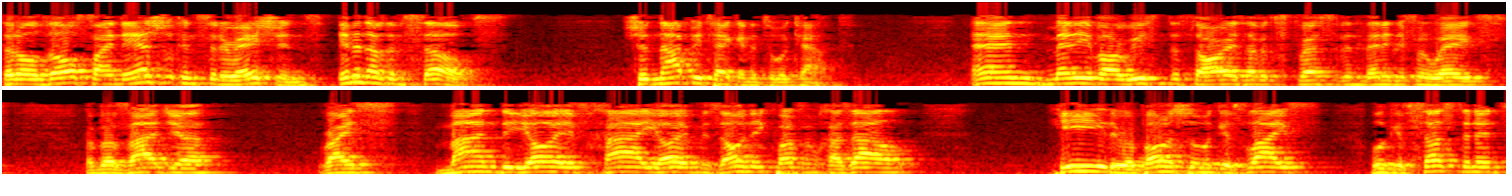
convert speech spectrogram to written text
that although financial considerations in and of themselves should not be taken into account, and many of our recent authorities have expressed it in many different ways. Rabbi Ovadia writes, Man de yoiv chai yoiv mizoni, quote from Chazal, he, the Rabbanah will give life, will give sustenance,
